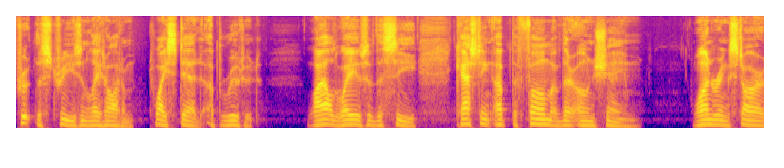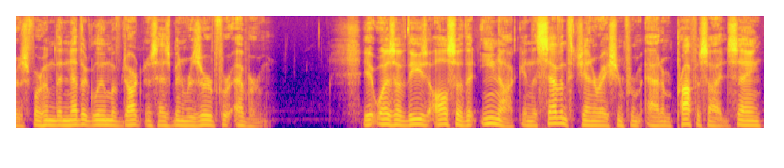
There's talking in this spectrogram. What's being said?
fruitless trees in late autumn, twice dead, uprooted, wild waves of the sea, casting up the foam of their own shame, wandering stars for whom the nether gloom of darkness has been reserved forever. It was of these also that Enoch, in the seventh generation from Adam, prophesied, saying,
